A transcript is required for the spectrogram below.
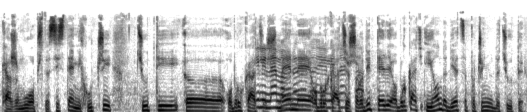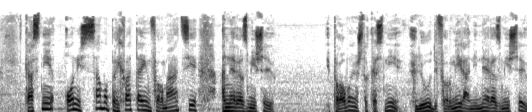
kažem, uopšte, sistem ih uči, ćuti, uh, obrukaćeš mene, obrukaćeš roditelje, obrukać i onda djeca počinju da ćute. Kasnije, oni samo prihvataju informacije, a ne razmišljaju. I problem je što kasnije ljudi formirani ne razmišljaju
